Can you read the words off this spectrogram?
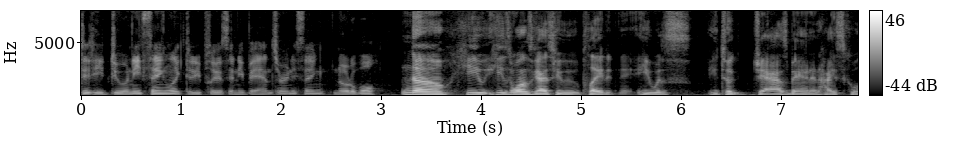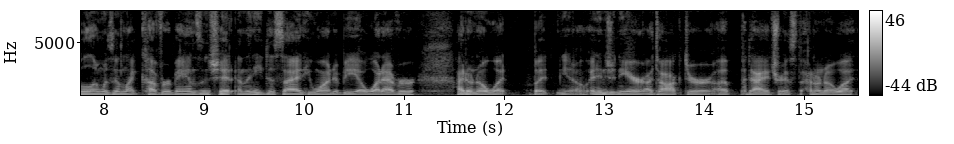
Did he do anything? Like, did he play with any bands or anything notable? No, he he's one of those guys who played. He was he took jazz band in high school and was in like cover bands and shit. And then he decided he wanted to be a whatever. I don't know what, but you know, an engineer, a doctor, a podiatrist. I don't know what,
